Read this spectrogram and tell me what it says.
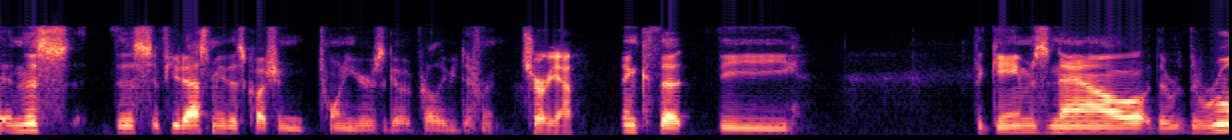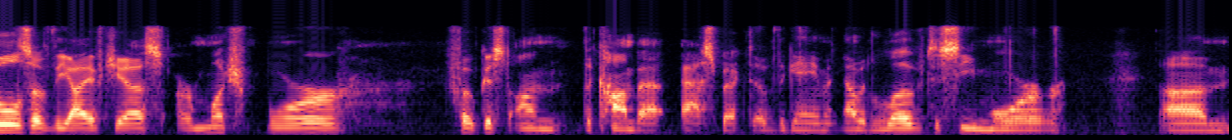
and this this if you'd asked me this question 20 years ago, it'd probably be different. Sure, yeah, I think that the the games now, the the rules of the IFGS are much more focused on the combat aspect of the game, and I would love to see more. Um,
